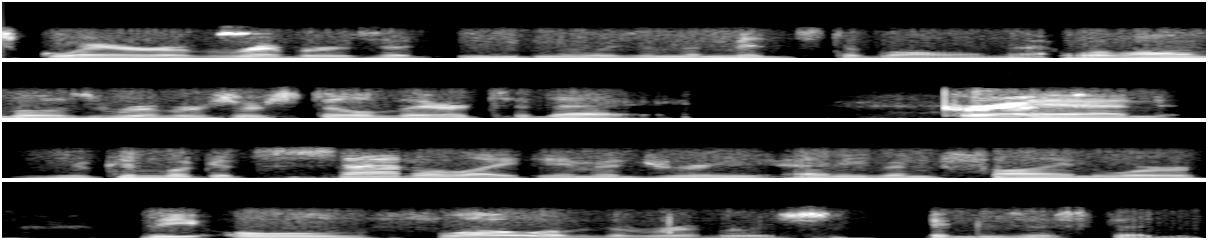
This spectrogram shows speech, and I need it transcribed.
square of rivers that Eden was in the midst of all of that. Well, all those rivers are still there today. Correct. And you can look at satellite imagery and even find where the old flow of the rivers existed.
